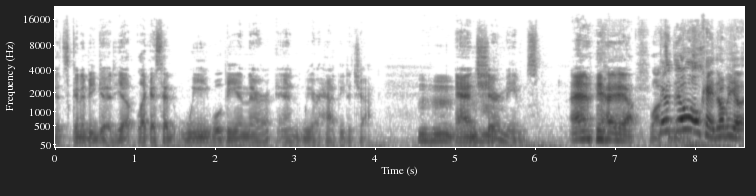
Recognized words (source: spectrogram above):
It's going to be good. Yeah. Like I said, we will be in there and we are happy to chat mm-hmm, and mm-hmm. share memes. And yeah, yeah, yeah. Lots there, oh, okay, there'll be a,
